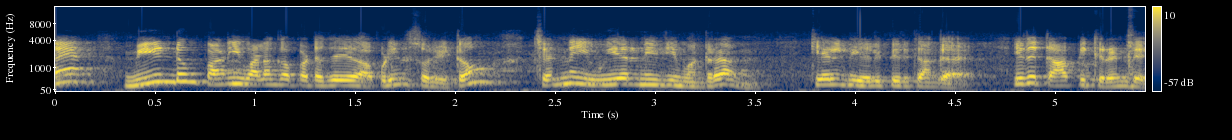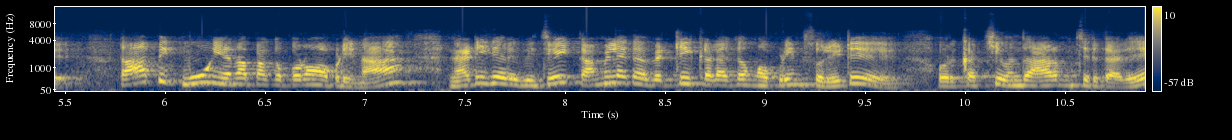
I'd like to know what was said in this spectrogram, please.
ஏன் மீண்டும் பணி வழங்கப்பட்டது அப்படின்னு சொல்லிட்டோம் சென்னை உயர்நீதிமன்றம் கேள்வி எழுப்பியிருக்காங்க. இது டாபிக் ரெண்டு. டாபிக் மூணு என்ன பார்க்க போகிறோம் அப்படின்னா நடிகர் விஜய் தமிழக வெற்றி கழகம் அப்படின்னு சொல்லிட்டு ஒரு கட்சி வந்து ஆரம்பிச்சிருக்காரு.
